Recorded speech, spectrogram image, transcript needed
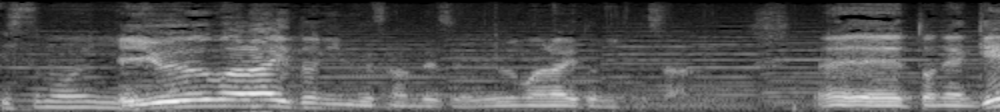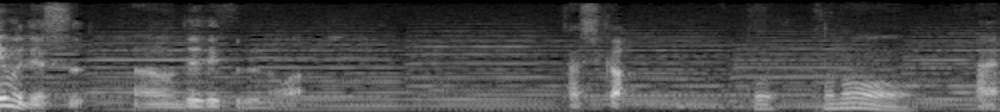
ん質問いいユーマライトニングさんですよ、ユーマライトニングさん。えーっとね、ゲームです。あの、出てくるのは。確か。ここの、はい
